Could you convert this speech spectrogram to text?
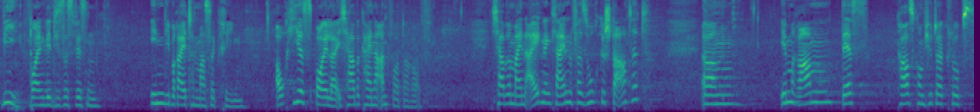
Wie wollen wir dieses Wissen in die breite Masse kriegen? Auch hier Spoiler, ich habe keine Antwort darauf. Ich habe meinen eigenen kleinen Versuch gestartet. Ähm, Im Rahmen des Chaos Computer Clubs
